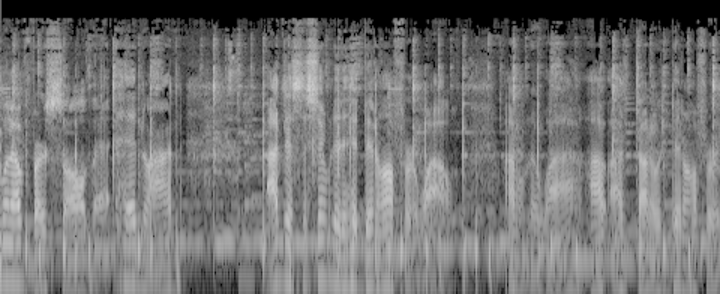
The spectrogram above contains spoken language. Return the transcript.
when I first saw that headline, I just assumed it had been off for a while. I don't know why. I, I thought it had been off for a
